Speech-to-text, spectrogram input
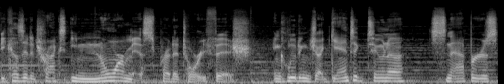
because it attracts enormous predatory fish, including gigantic tuna, snappers,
